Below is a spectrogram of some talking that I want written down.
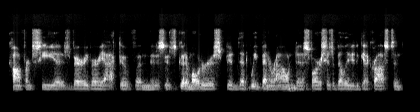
conference. He is very, very active and is as good a motorist that we've been around as far as his ability to get across and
